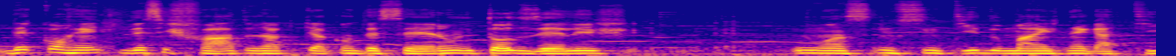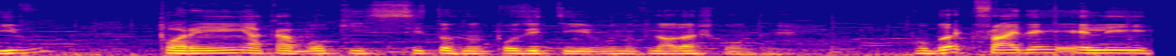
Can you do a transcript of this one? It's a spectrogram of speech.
decorrente desses fatos que aconteceram e todos eles num sentido mais negativo, porém acabou que se tornou positivo no final das contas. O Black Friday ele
